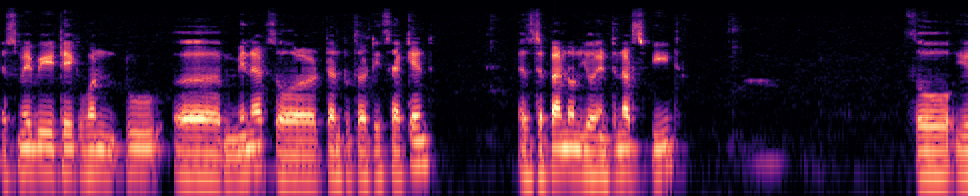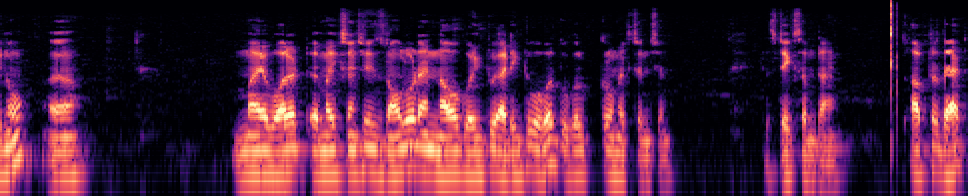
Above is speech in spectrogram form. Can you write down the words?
It's maybe take one two uh, minutes or 10 to 30 second. It's depend on your internet speed. So you know uh, my wallet uh, my extension is download and now going to adding to our google chrome extension. This takes some time. After that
